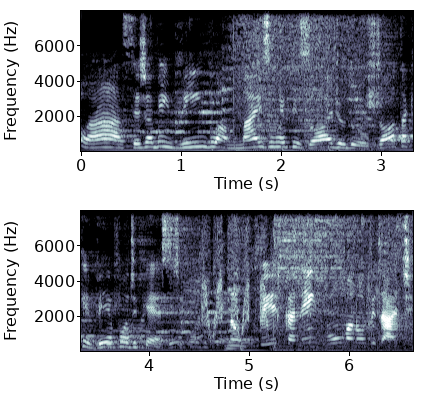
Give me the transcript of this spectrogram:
Olá, seja bem-vindo a mais um episódio do JQV Podcast. Não perca nenhuma novidade.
